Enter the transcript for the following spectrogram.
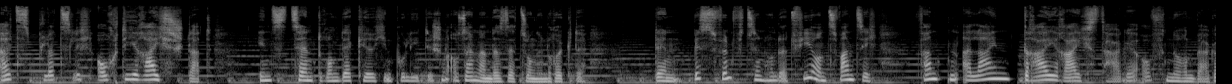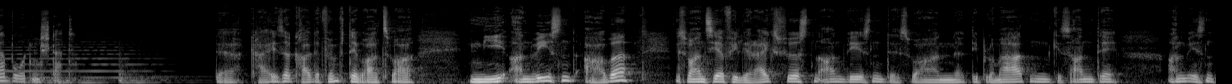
Als plötzlich auch die Reichsstadt ins Zentrum der kirchenpolitischen Auseinandersetzungen rückte. Denn bis 1524 fanden allein drei Reichstage auf Nürnberger Boden statt. Der Kaiser Karl V. war zwar nie anwesend, aber es waren sehr viele Reichsfürsten anwesend, es waren Diplomaten, Gesandte anwesend.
